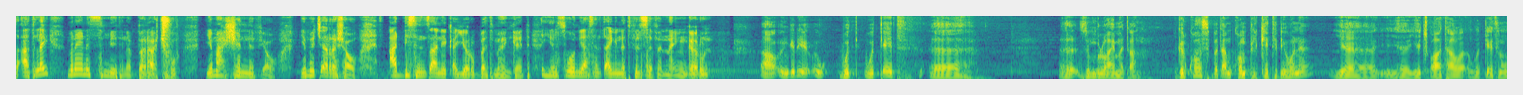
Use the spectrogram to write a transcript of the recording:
ሰዓት ላይ ምን አይነት ስሜት ነበራችሁ? የማሸነፊያው የመጨረሻው አዲስ ህንፃን የቀየሩበት መንገድ የእርስዎን የአሰልጣኝነት ፍልስፍና ይንገሩን። አዎ እንግዲህ ውጤት ዝም ብሎ አይመጣም። እግር ኳስ በጣም complicated የሆነ የጨዋታ ውጤት ነው።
